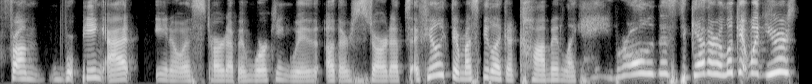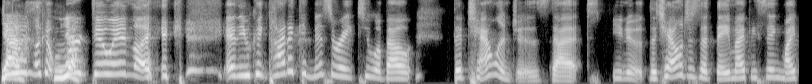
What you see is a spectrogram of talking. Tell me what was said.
from being at you know a startup and working with other startups i feel like there must be like a common like hey we're all in this together. Look at what you're doing. Look at what yeah. we're doing. Like and you can kind of commiserate too about the challenges that you know the challenges that they might be seeing might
